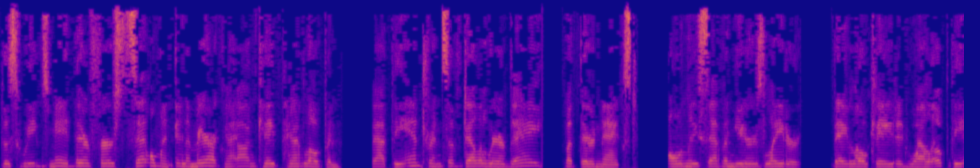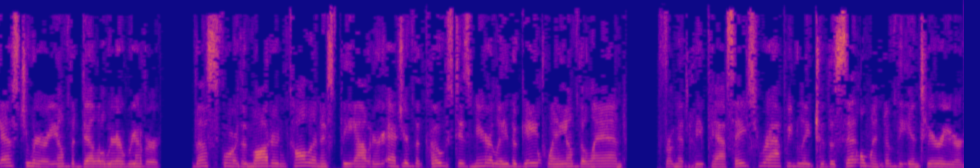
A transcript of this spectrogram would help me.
The Swedes made their first settlement in America on Cape Henlopen, at the entrance of Delaware Bay, but their next, only seven years later, they located well up the estuary of the Delaware River. Thus for the modern colonist the outer edge of the coast is merely the gateway of the land. From it he passes rapidly to the settlement of the interior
